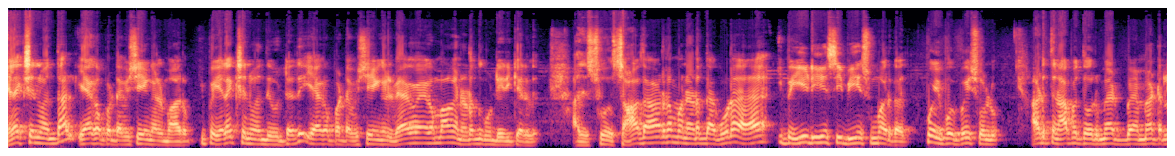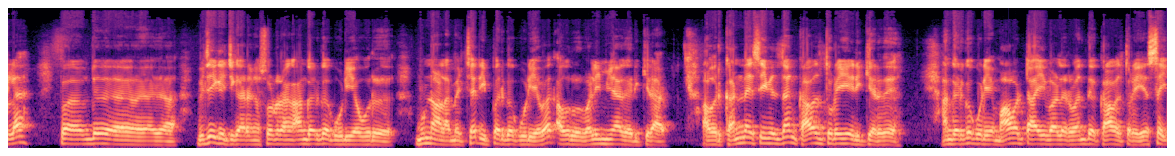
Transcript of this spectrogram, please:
எலெக்ஷன் வந்தால் ஏகப்பட்ட விஷயங்கள் மாறும். இப்போ எலெக்ஷன் வந்து விட்டது ஏகப்பட்ட விஷயங்கள் வேக வேகமாக நடந்து கொண்டு இருக்கிறது அது சு சாதாரணமாக நடந்தால் கூட இப்போ இடியும் சிபியும் சும்மா இருக்காது. போய் போய் போய் சொல்லும். அடுத்து நாற்பத்தோரு மேட் மேட்டரில் இப்போ வந்து விஜய் கட்சிக்காரங்க சொல்கிறாங்க அங்கே இருக்கக்கூடிய ஒரு முன்னாள் அமைச்சர் இப்போ இருக்கக்கூடியவர் அவர் ஒரு வலிமையாக இருக்கிறார். அவர் கண்ணசைவில் தான் காவல்துறையே இருக்கிறது. அங்கே இருக்கக்கூடிய மாவட்ட ஆய்வாளர் வந்து காவல்துறை எஸ்ஐ.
